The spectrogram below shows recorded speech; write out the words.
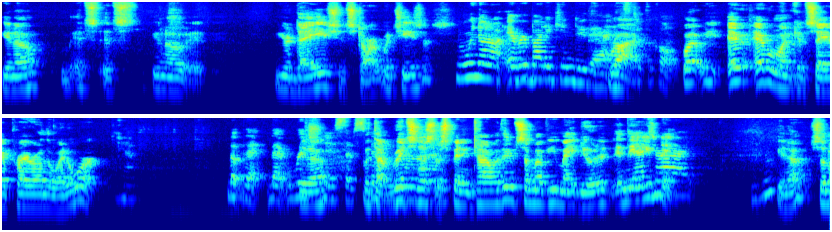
You know, it's it's you know, it, your day should start with Jesus. We know not everybody can do that. Right. It's difficult. Well, everyone can say a prayer on the way to work. Yeah. But that, that You know, richness of With that richness time. of spending time with Him, some of you may do it in the That's evening. right. You know, some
